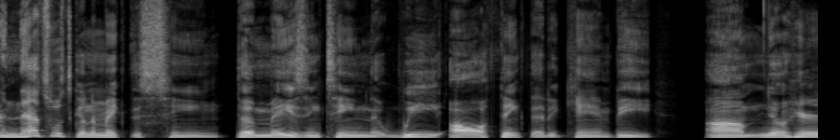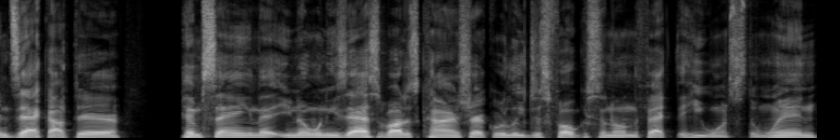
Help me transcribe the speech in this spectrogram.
and that's what's going to make this team the amazing team that we all think that it can be. Um, you know, hearing Zach out there, him saying that you know when he's asked about his contract, really just focusing on the fact that he wants to win,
